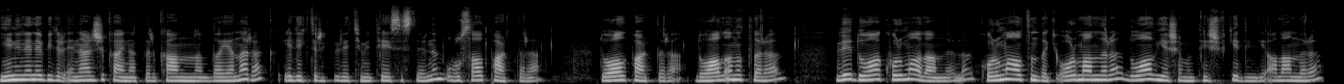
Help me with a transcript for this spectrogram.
yenilenebilir enerji kaynakları kanununa dayanarak elektrik üretimi tesislerinin ulusal parklara, doğal parklara, doğal anıtlara ve doğa koruma alanlarına, koruma altındaki ormanlara, doğal yaşamın teşvik edildiği alanlara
